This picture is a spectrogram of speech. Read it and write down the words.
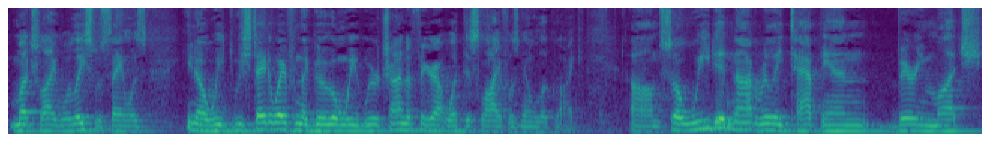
much like what Lisa was saying, was, you know, we, we stayed away from the Google and we, we were trying to figure out what this life was going to look like. Um, so we did not really tap in very much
